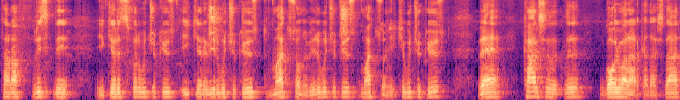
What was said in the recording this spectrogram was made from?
taraf riskli. İlk yarı 0.5 üst, ilk yarı 1.5 üst, maç sonu 1.5 üst, maç sonu 2.5 üst ve karşılıklı gol var arkadaşlar.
